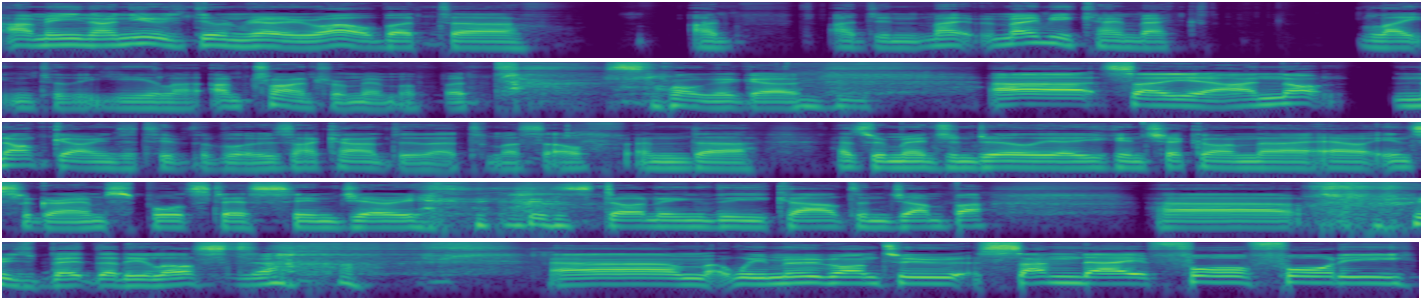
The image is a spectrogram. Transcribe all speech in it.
I mean, I knew he was doing very well, but uh, I, I didn't. Maybe, maybe he came back late into the year. Like, I'm trying to remember, but it's long ago. Uh, so yeah, I'm not not going to tip the Blues. I can't do that to myself. And uh, as we mentioned earlier, you can check on uh, our Instagram sports tests. In Jerry is donning the Carlton jumper. Uh, his bet that he lost. Um, we move on to Sunday, 4:40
